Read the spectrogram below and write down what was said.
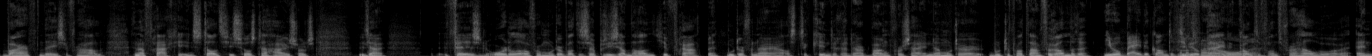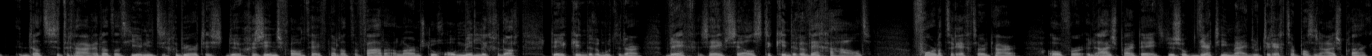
waar van deze verhalen? En dan vraag je instanties zoals de huisarts... Nou, verder is een oordeel over moeder. Wat is er precies aan de hand? Je vraagt met moeder van, nou ja, als de kinderen daar bang voor zijn... dan moet er, moet er wat aan veranderen. Je wil beide kanten van je het verhaal Je wil beide kanten van het verhaal horen. En dat is het rare, dat dat hier niet gebeurd is. De gezinsvoogd heeft, nadat de vader alarm sloeg... onmiddellijk gedacht, de kinderen moeten daar weg. Ze heeft zelfs de kinderen weggehaald... voordat de rechter daarover een uitspraak deed. Dus op 13 mei doet de rechter pas een uitspraak.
